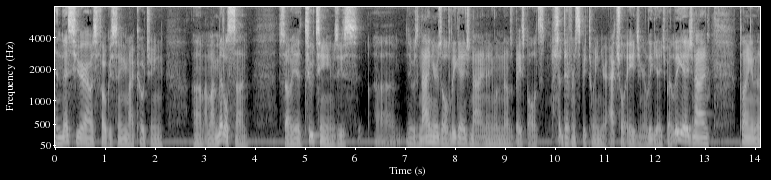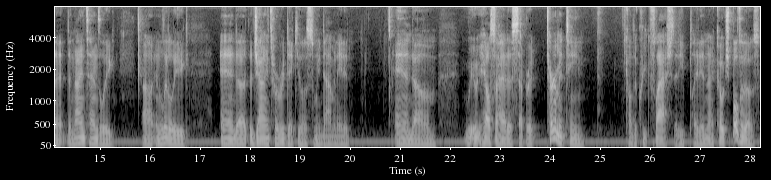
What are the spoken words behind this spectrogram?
And this year, I was focusing my coaching um, on my middle son. So he had two teams. He's uh, he was nine years old, league age nine. Anyone who knows baseball, it's a difference between your actual age and your league age. But league age nine, playing in the the nine tens league uh, in little league, and uh, the Giants were ridiculous, and we dominated. And um, we, he also had a separate tournament team called the Creek Flash that he played in, and I coached both of those.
